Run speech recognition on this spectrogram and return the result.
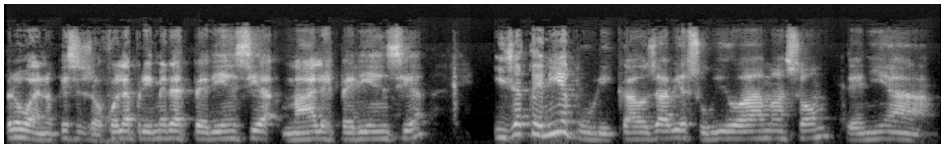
pero bueno, qué sé yo, fue la primera experiencia, mala experiencia, y ya tenía publicado, ya había subido a Amazon, tenía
